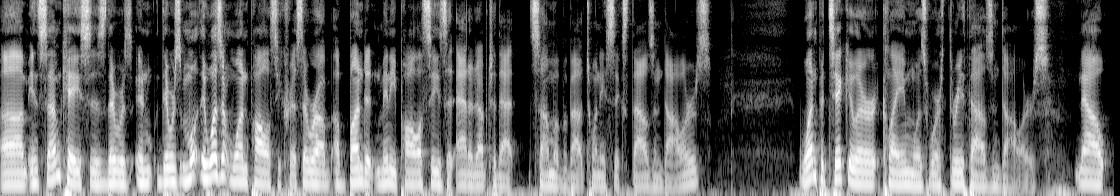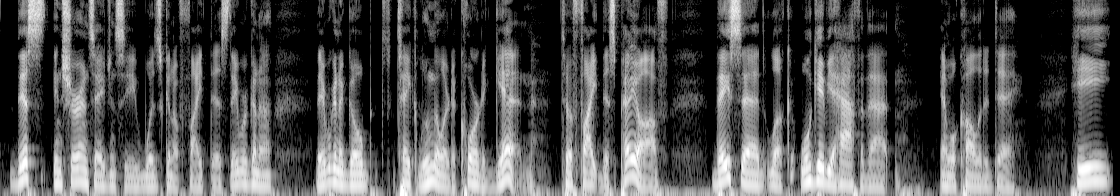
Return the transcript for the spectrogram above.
Um, in some cases, there was in, there was mo- it wasn't one policy, Chris. There were ab- abundant many policies that added up to that sum of about twenty six thousand dollars. One particular claim was worth $3,000. Now, this insurance agency was going to fight this. They were going to they were going to go take Lou Miller to court again to fight this payoff. They said, "Look, we'll give you half of that and we'll call it a day." He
